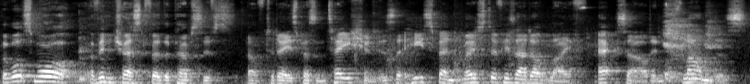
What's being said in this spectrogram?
But what's more of interest for the purposes of today's presentation is that he spent most of his adult life exiled in Flanders.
